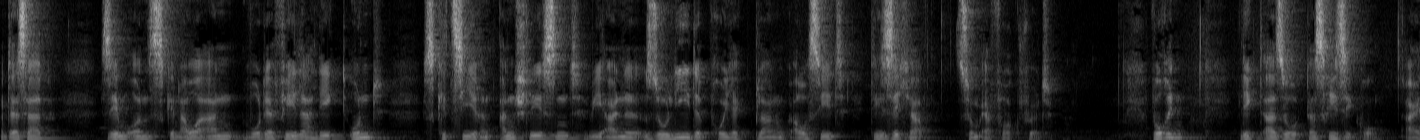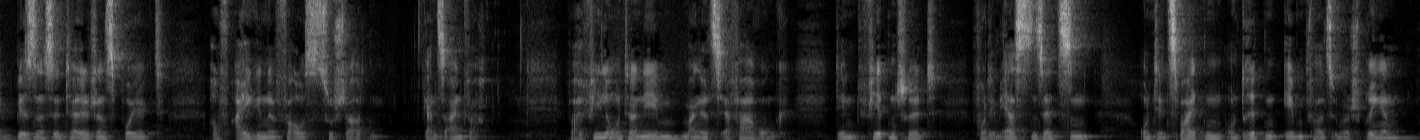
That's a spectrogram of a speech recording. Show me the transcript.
Und deshalb sehen wir uns genauer an, wo der Fehler liegt und skizzieren anschließend, wie eine solide Projektplanung aussieht, die sicher zum Erfolg führt. Worin liegt also das Risiko, ein Business Intelligence Projekt auf eigene Faust zu starten. Ganz einfach. Weil viele Unternehmen mangels Erfahrung den vierten Schritt vor dem ersten setzen und den zweiten und dritten ebenfalls überspringen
